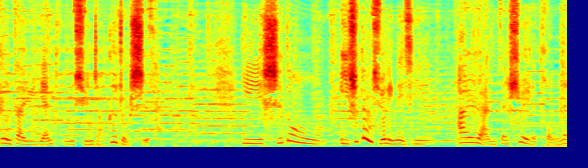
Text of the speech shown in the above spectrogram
更在于沿途寻找各种食材，以食洞以是洞穴里那些安然在睡的同类。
